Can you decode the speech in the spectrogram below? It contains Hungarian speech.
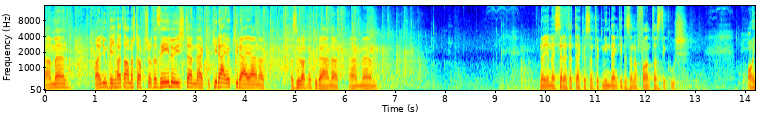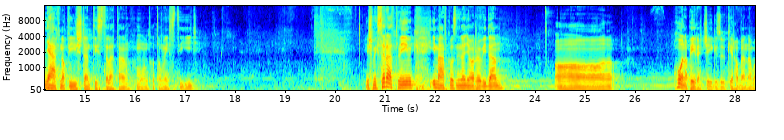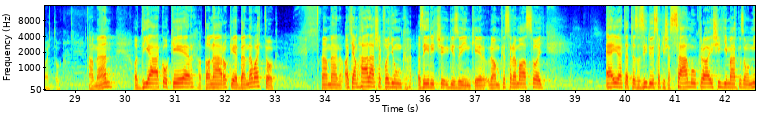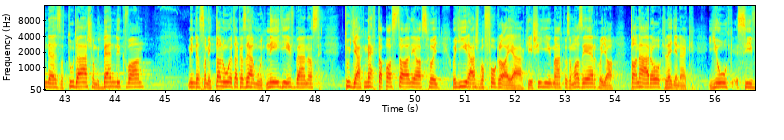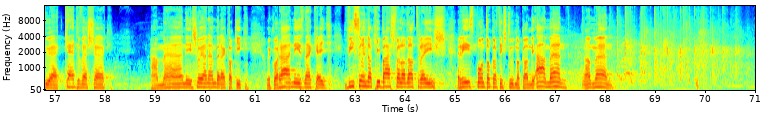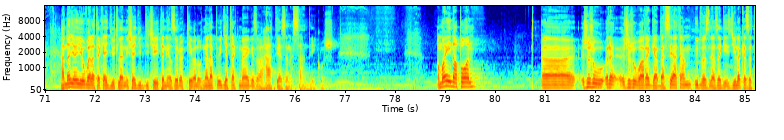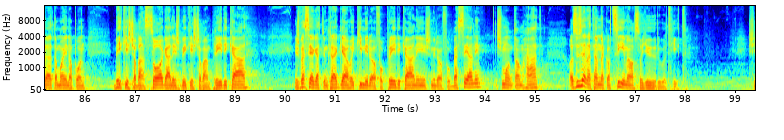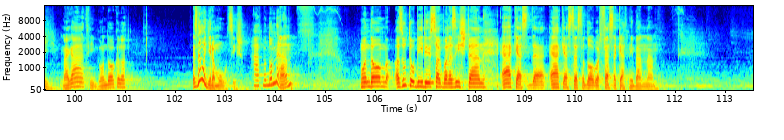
Amen. Adjunk egy hatalmas tapsot az élő Istennek, a királyok királyának, az uraknak urának. Amen. Nagyon nagy szeretettel köszöntök mindenkit ezen a fantasztikus anyák napi Isten tiszteleten, mondhatom ezt így. És még szeretnénk imádkozni nagyon röviden a holnap érettségizőkért, ha benne vagytok. Amen. A diákokért, a tanárokért benne vagytok? Amen. Atyám, hálásak vagyunk az érettségizőinkért. Uram, köszönöm azt, hogy eljöhetett ez az időszak is a számukra, és így imádkozom, hogy mindez a tudás, ami bennük van, mindaz, amit tanultak az elmúlt négy évben, azt tudják megtapasztalni, az, hogy, hogy írásba foglalják. És így imádkozom azért, hogy a tanárok legyenek jó szívűek, kedvesek, Amen. És olyan emberek, akik, amikor ránéznek egy viszonylag hibás feladatra is, részpontokat is tudnak adni. Amen. Amen. Hát nagyon jó veletek együtt lenni, és együtt dicsőíteni az örökkévalót. Ne lepődjetek meg, ez a háttérzene szándékos. A mai napon uh, Zsozsóval reggel beszéltem, üdvözli az egész gyülekezetet. A mai napon Békés Csabán szolgál, és Békés Csabán prédikál. És beszélgettünk reggel, hogy ki miről fog prédikálni, és miről fog beszélni. És mondtam, hát az üzenetemnek a címe az, hogy őrült hit. És így megállt, így gondolkodott. Ez nem annyira mócis. Hát mondom, nem. Mondom, az utóbbi időszakban az Isten elkezdte, elkezdte ezt a dolgot feszeketni bennem.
